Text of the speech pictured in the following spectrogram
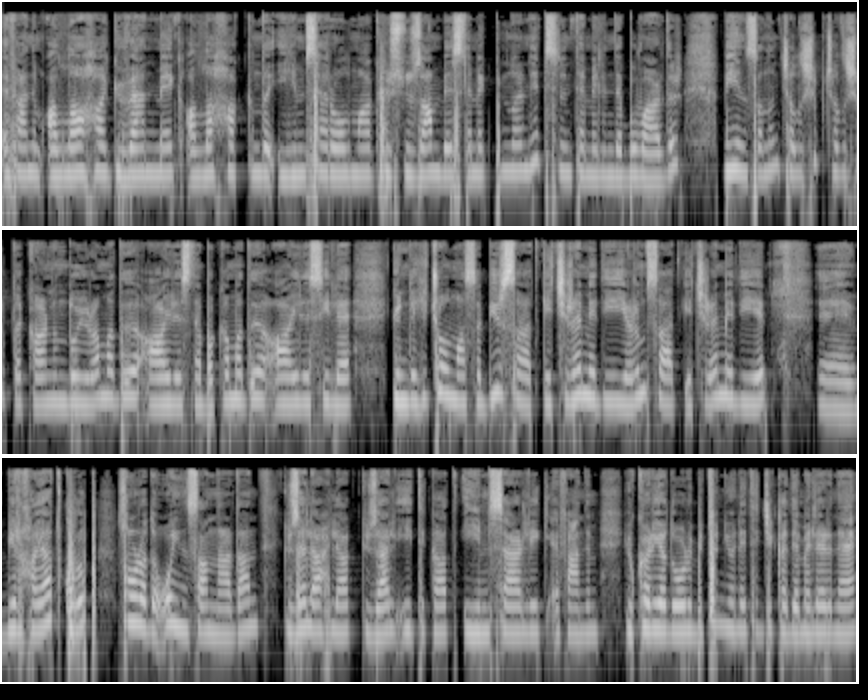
efendim Allah'a güvenmek, Allah hakkında iyimser olmak, hüsnü zan beslemek bunların hepsinin temelinde bu vardır. Bir insanın çalışıp çalışıp da karnını doyuramadığı, ailesine bakamadığı, ailesiyle günde hiç olmazsa bir saat geçiremediği, yarım saat geçiremediği e, bir hayat kurup sonra da o insanlardan güzel ahlak, güzel itikat, iyimserlik, efendim yukarı yukarıya doğru bütün yönetici kademelerine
